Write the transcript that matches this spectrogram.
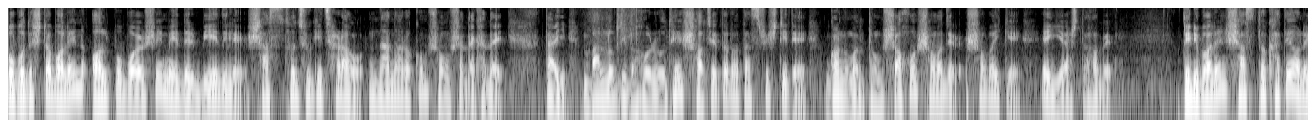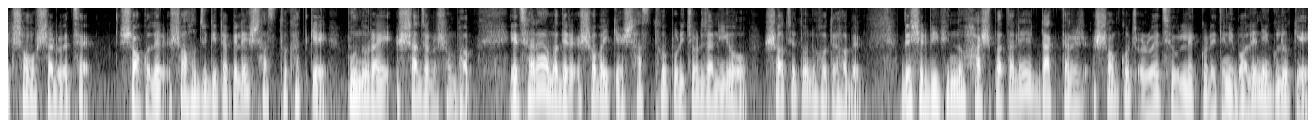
উপদেষ্টা বলেন, অল্প বয়সে মেয়েদের বিয়ে দিলে স্বাস্থ্য ঝুঁকি ছাড়াও নানা রকম সমস্যা দেখা দেয়। তাই বাল্যবিবাহ রোধে সচেতনতা সৃষ্টিতে গণমাধ্যম সহ সমাজের সবাইকে এগিয়ে আসতে হবে। তিনি বলেন, স্বাস্থ্য খাতে অনেক সমস্যা রয়েছে। সকলের সহযোগিতা পেলে স্বাস্থ্য খাতকে পুনরায় সাজানো সম্ভব। এছাড়া আমাদের সবাইকে স্বাস্থ্য পরিচর্যা নিয়েও সচেতন হতে হবে। দেশের বিভিন্ন হাসপাতালে ডাক্তারের সংকট রয়েছে উল্লেখ করে তিনি বলেন, এগুলোকে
